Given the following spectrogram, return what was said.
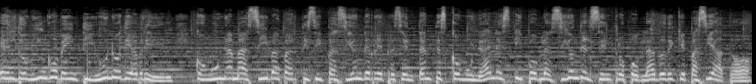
El domingo 21 de abril, con una masiva participación de representantes comunales y población del centro poblado de Quepaciato,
